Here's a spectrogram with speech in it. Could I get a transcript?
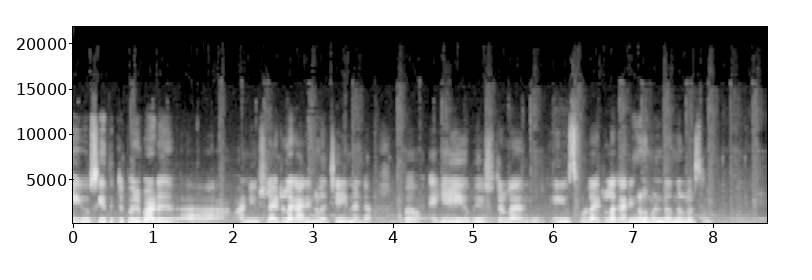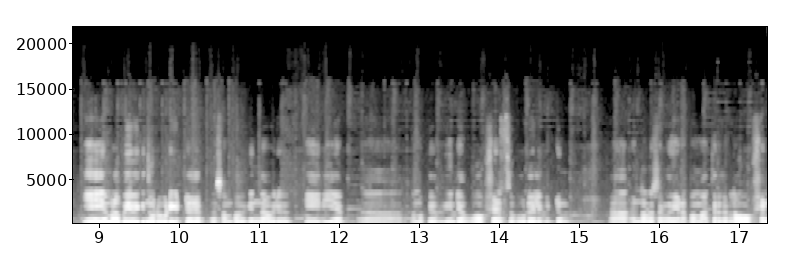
ഐ യൂസ് ചെയ്തിട്ട് ഇപ്പോൾ ഒരുപാട് അൺയൂഷ്വൽ ആയിട്ടുള്ള കാര്യങ്ങൾ ചെയ്യുന്നുണ്ട്. അപ്പോൾ എ ഐ ഉപയോഗിച്ചിട്ടുള്ള യൂസ്ഫുൾ ആയിട്ടുള്ള കാര്യങ്ങളും ഉണ്ടെന്നുള്ളൊരു സംഭവം എ ഐ നമ്മൾ ഉപയോഗിക്കുന്നതോട് കൂടിയിട്ട് സംഭവിക്കുന്ന ഒരു ഏരിയ നമുക്ക് ഇതിന്റെ ഓപ്ഷൻസ് കൂടുതൽ കിട്ടും. എന്നുള്ള സംഗതിയാണ്. അപ്പം അത്തരത്തിലുള്ള ഓപ്ഷൻ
